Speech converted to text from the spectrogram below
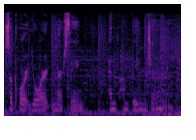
support your nursing and pumping journey.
